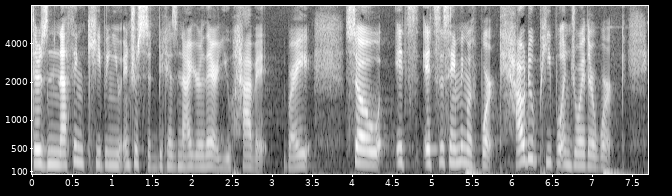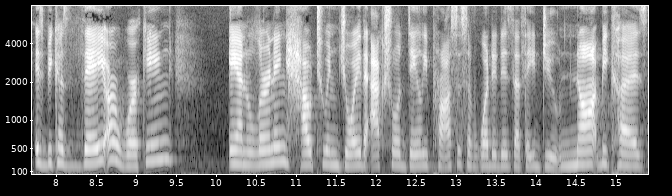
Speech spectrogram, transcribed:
there's nothing keeping you interested because now you're there, you have it right so it's it's the same thing with work how do people enjoy their work is because they are working and learning how to enjoy the actual daily process of what it is that they do, not because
